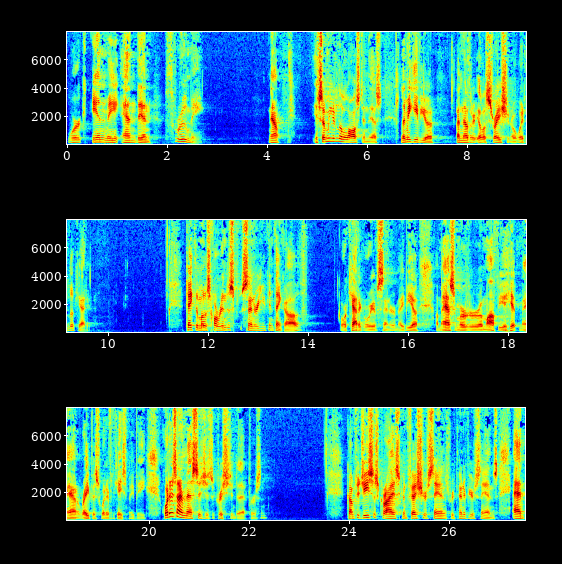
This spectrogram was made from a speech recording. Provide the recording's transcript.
work in me and then through me. Now, if some of you are a little lost in this, let me give you a, another illustration or way to look at it. Take the most horrendous sinner you can think of, or category of sinner, maybe a, a mass murderer, a mafia hitman, a rapist, whatever the case may be. What is our message as a Christian to that person? Come to Jesus Christ, confess your sins, repent of your sins, and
